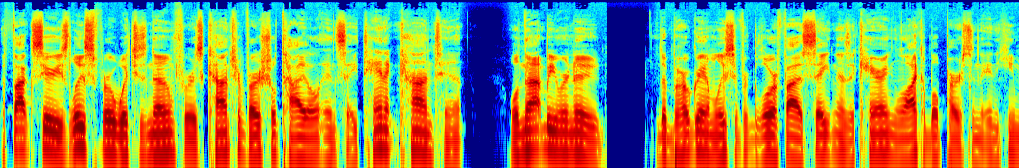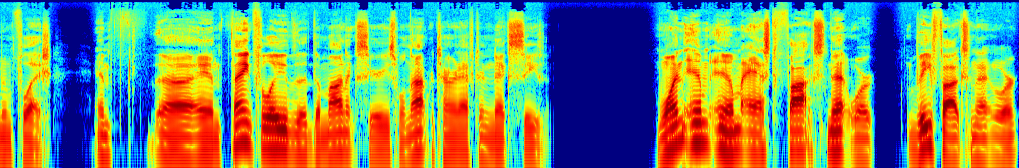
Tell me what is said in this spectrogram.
The Fox series Lucifer, which is known for its controversial title and satanic content, will not be renewed. The program Lucifer glorifies Satan as a caring, likable person in human flesh, and uh, and thankfully the demonic series will not return after next season. One MM asked Fox Network, the Fox Network,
